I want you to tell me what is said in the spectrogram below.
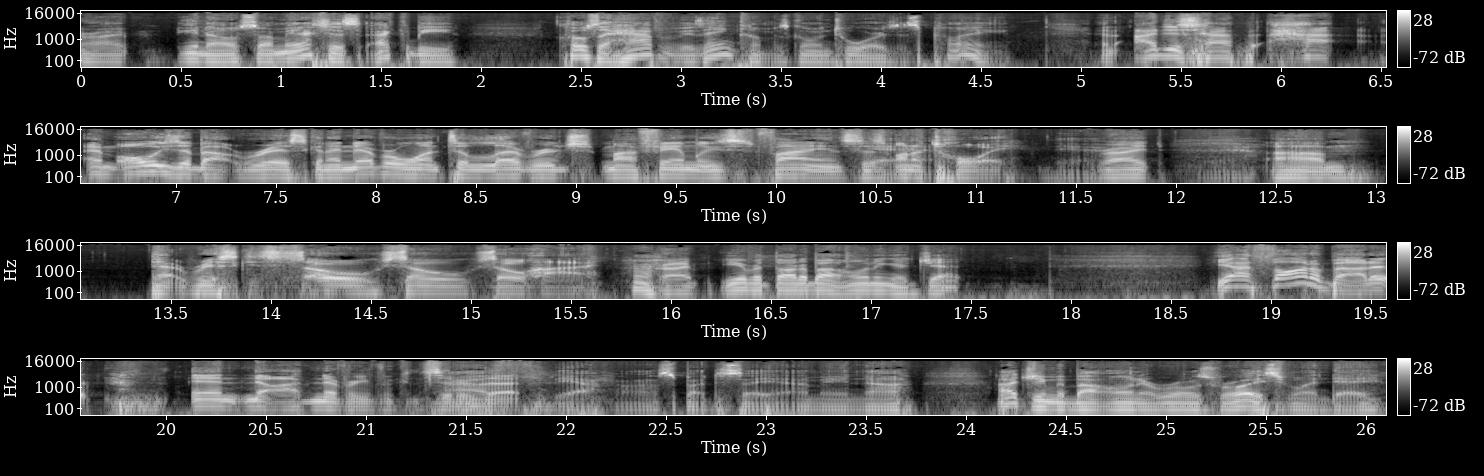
Right. You know, so I mean, that's just that could be close to half of his income is going towards his plane. and I just have ha, am always about risk, and I never want to leverage my family's finances Yeah. on a toy, Yeah. right? Um, that risk is so so so high, right? You ever thought about owning a jet? Yeah, I thought about it, and no, I've never even considered Uh, that. Yeah, I was about to say. I mean, uh, I dream about owning a Rolls Royce one day,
